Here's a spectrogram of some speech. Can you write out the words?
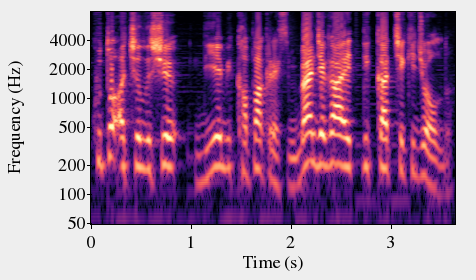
kutu açılışı diye bir kapak resmi. Bence gayet dikkat çekici oldu.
